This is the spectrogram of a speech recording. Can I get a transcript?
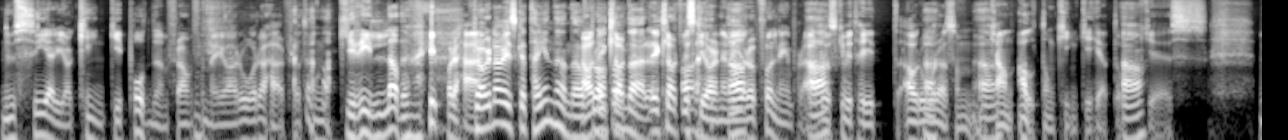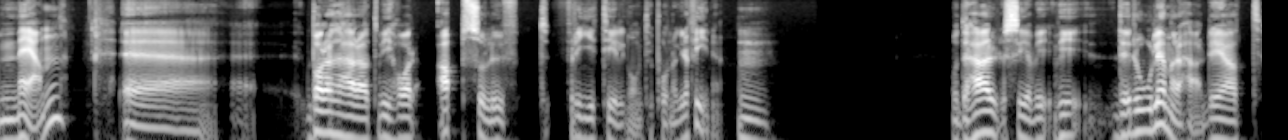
nu ser jag Kinky-podden framför mig och Aurora här för att hon grillade mig på det här. Frågan om vi ska ta in henne och Ja, prata klart, om det här. det är klart vi ska göra när vi Ja. gör uppföljningen på det här. Ja. Då ska vi ta hit Aurora som kan allt om kinkighet. Och, eh, Men, eh, bara det här att vi har absolut fri tillgång till pornografi nu. Mm. Och det här ser vi, vi, det roliga med det här det är att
